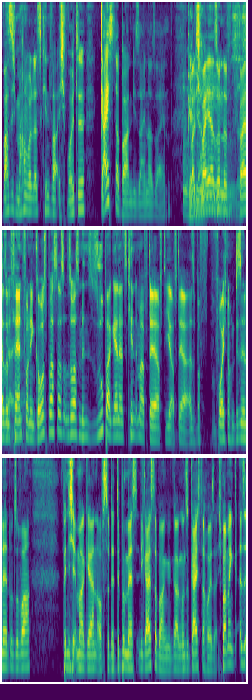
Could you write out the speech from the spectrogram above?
was ich machen wollte als Kind, war, ich wollte Geisterbahndesigner sein. Weil ich war ja so, eine, ich war ja so ein geil, Fan ja. von den Ghostbusters und sowas und bin super gerne als Kind immer auf der, auf die, auf der, also bevor ich noch in Disneyland und so war, bin ich immer gern auf so der Dippemess in die Geisterbahn gegangen und so Geisterhäuser. Ich war mein, also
